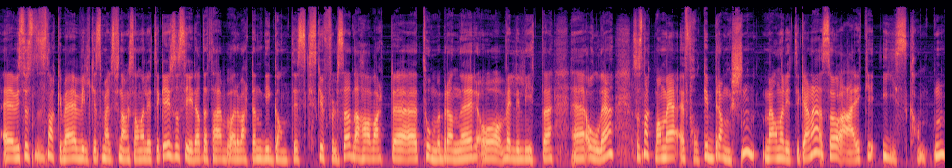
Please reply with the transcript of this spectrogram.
Eh, hvis du snakker med hvilken som helst finansanalytiker, så sier de at dette har vært en gigantisk skuffelse. Det har vært tomme brønner og veldig lite olje. Så snakker man med folk i bransjen, med analytikerne, så er ikke iskanten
